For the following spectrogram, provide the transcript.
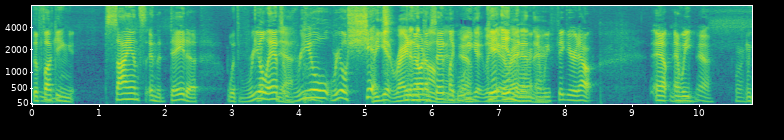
the Mm-hmm. fucking science and the data with real answers, Yeah. real real shit. We get right You in know the what I'm cum, saying? Like Yeah. we We get, get- we get in, right there in there. and we figure it out, and, and we, Yeah. We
